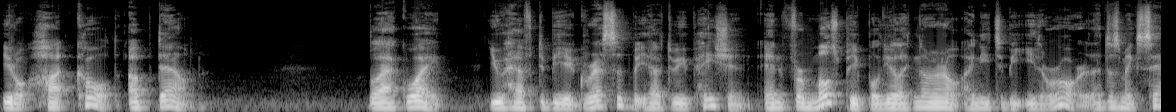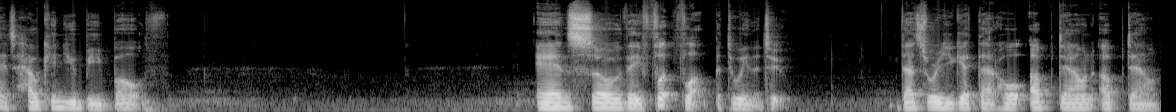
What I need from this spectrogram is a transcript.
you know, hot, cold, up, down, black, white. You have to be aggressive, but you have to be patient. And for most people, you're like, no, no, no, I need to be either or. That doesn't make sense. How can you be both? And so they flip flop between the two. That's where you get that whole up, down, up, down.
